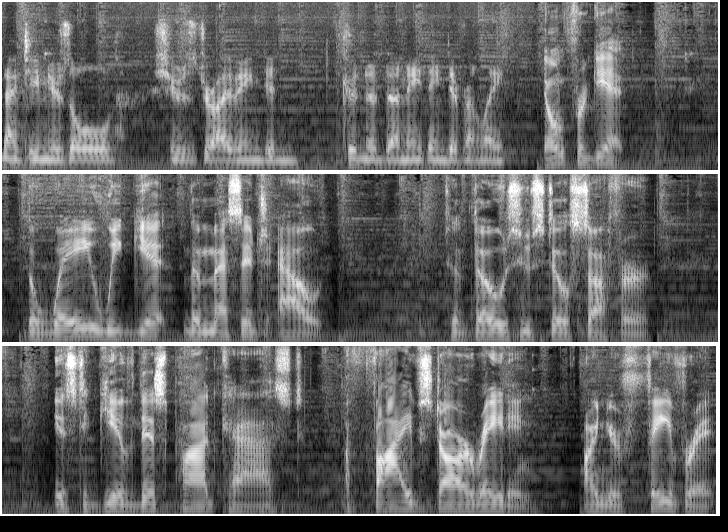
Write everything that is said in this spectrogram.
19 years old. She was driving, didn't couldn't have done anything differently. Don't forget, the way we get the message out to those who still suffer is to give this podcast a five star rating on your favorite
